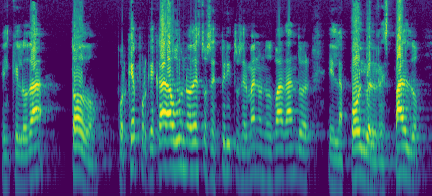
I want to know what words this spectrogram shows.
el que lo da todo. ¿Por qué? Porque cada uno de estos espíritus, hermanos, nos va dando el apoyo, el respaldo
